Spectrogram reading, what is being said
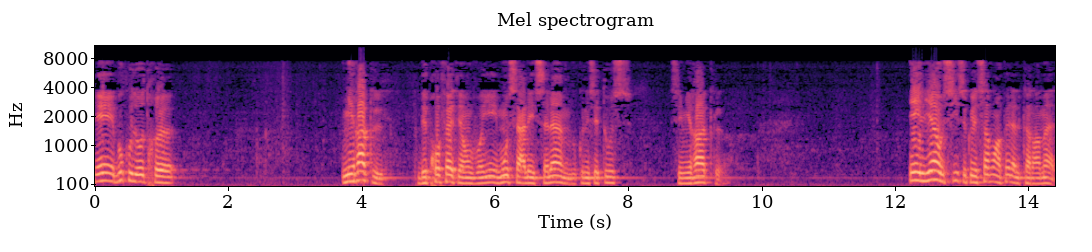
et beaucoup d'autres miracles des prophètes et envoyés. Moussa alayhi salam, vous connaissez tous ces miracles. Et il y a aussi ce que les savants appellent al-karamat.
